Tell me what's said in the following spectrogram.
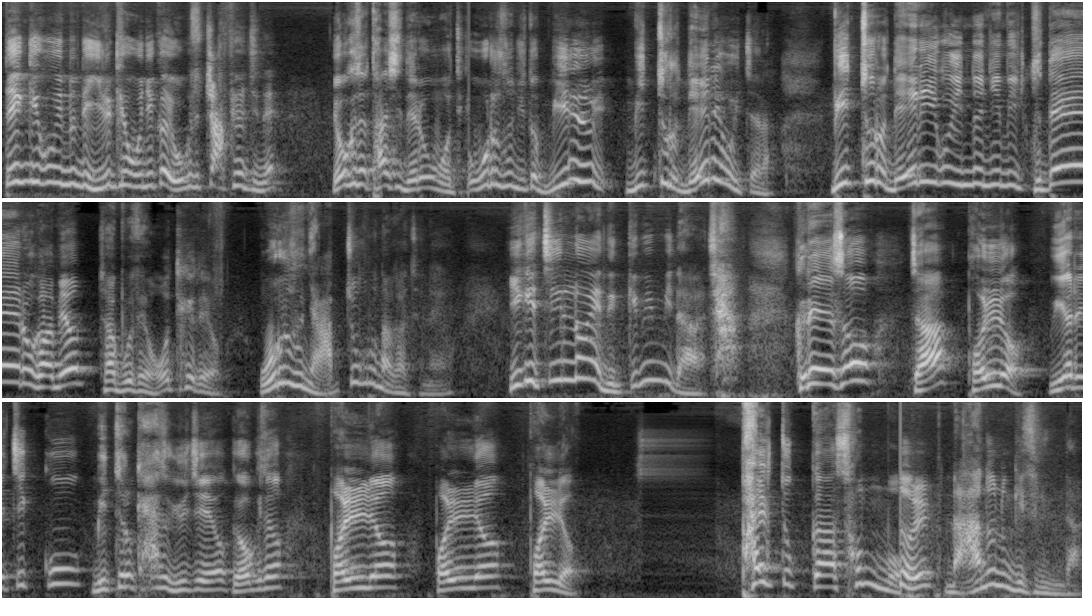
당기고 있는데 이렇게 오니까 여기서 쫙 펴지네. 여기서 다시 내려오면 어떻게? 오른손이 또 밀, 밑으로 내리고 있잖아. 밑으로 내리고 있는 힘이 그대로 가면 자 보세요. 어떻게 돼요? 오른손이 앞쪽으로 나가잖아요. 이게 찔러의 느낌입니다. 자 그래서 자 벌려. 위아래 찍고 밑으로 계속 유지해요. 여기서 벌려 벌려 벌려. 팔뚝과 손목을 나누는 기술입니다.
